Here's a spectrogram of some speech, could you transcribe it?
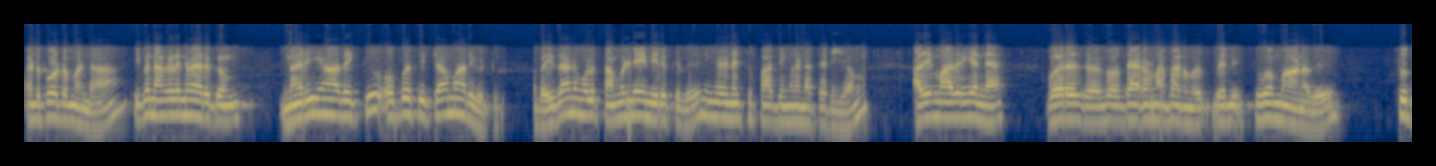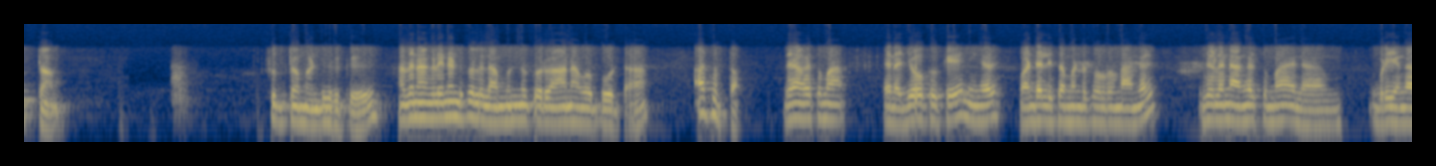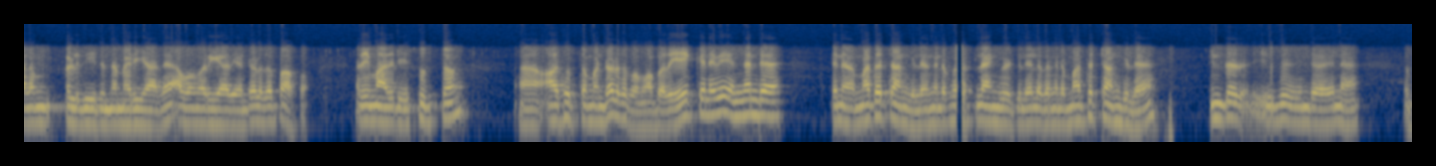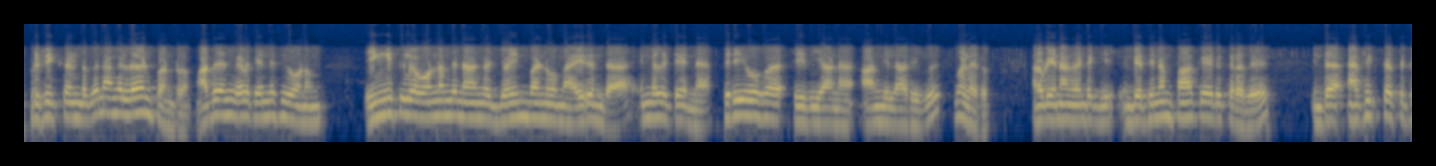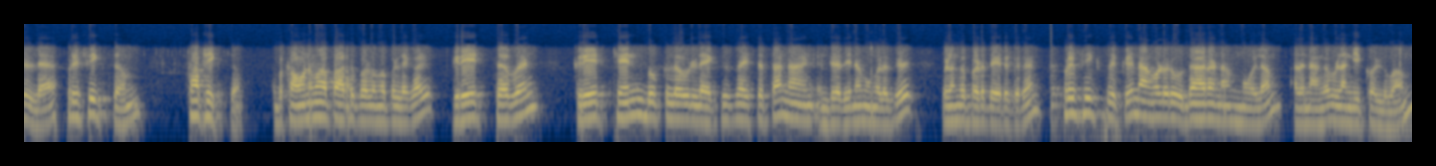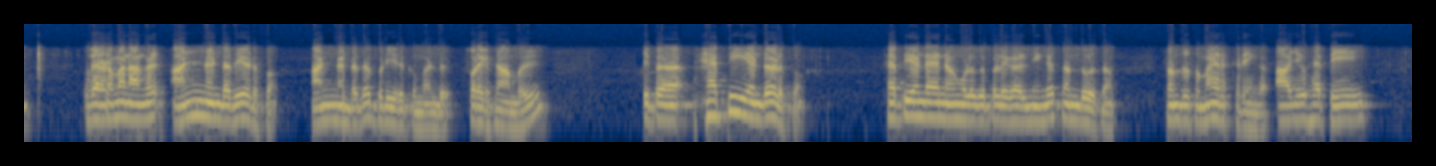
என்று போட்டோம்டா இப்போ நாங்கள் என்ன இருக்கும் மரியாதைக்கு ஒப்போசிட்டா மாறிவிட்டு அப்போ இதான் உங்களுக்கு தமிழ்லேயும் இருக்குது நீங்கள் நினைச்சு பார்த்தீங்கன்னா தெரியும் அதே மாதிரி என்ன வேற பாருங்க வெளி சுகமானது சுத்தம் சுத்தம் இருக்கு அதை நாங்கள் என்னென்னு சொல்லலாம் முன்னுக்கு ஒரு ஆணாவை போட்டா அசுத்தம் இதை நாங்கள் சும்மா என்ன ஜோக்குக்கே நீங்கள் வண்டலிசம் என்று சொல்கிறோம் நாங்கள் இதில் நாங்கள் சும்மா என்ன இப்படி எழுதியிருந்த மரியாதை அவமரியாதை என்று எழுத பார்ப்போம். அதே மாதிரி சுத்தம் அசுத்தம் என்று எழுத பார்ப்போம். அப்போ அது ஏற்கனவே எங்கெண்ட என்ன மதர் டங்கில் எங்கண்ட ஃபர்ஸ்ட் லாங்குவேஜில் இல்லை எங்கண்ட மதர் டங்கில் இந்த இது இந்த என்ன ப்ரிஃபிக்ஸ்ன்றதை நாங்கள் லேர்ன் பண்ணுறோம் அது எங்களுக்கு என்ன செய்யணும்? இங்கிலீஷில் கொண்டு வந்து நாங்கள் ஜாயின் பண்ணுவோமா இருந்தால் எங்கள்கிட்ட என்ன பிரயோக ரீதியான ஆங்கில அறிவு வளரும். அதனுடைய நாங்கள் இன்றைக்கு இன்றைய தினம் பார்க்க இருக்கிறது இந்த அஃபிக்சஸுக்குள்ள ப்ரிஃபிக்ஸும் சஃபிக்ஸும் இப்போ கவனமாக பார்த்துக்கொள்ளுங்க பிள்ளைகள். கிரேட் செவன் கிரேட் டென் புக்கில் உள்ள எக்ஸசைஸை தான் நான் இன்றைய தினம் உங்களுக்கு விளங்கப்படுத்த இருக்கிறேன். ப்ரிஃபிக்ஸுக்கு நாங்கள் ஒரு உதாரணம் மூலம் அதை நாங்கள் விளங்கிக் கொள்வோம். உதாரணமாக நாங்கள் அன்ன்றதே எடுப்போம். அன்ன்றது இப்படி இருக்குமெண்டு ஃபார் எக்ஸாம்பிள் இப்போ ஹாப்பி என்று எடுப்போம். ஹாப்பி என்ற என்ன உங்களுக்கு பிள்ளைகள்? நீங்கள் சந்தோஷம். சந்தோஷமாக இருக்கிறீங்க. Are you happy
